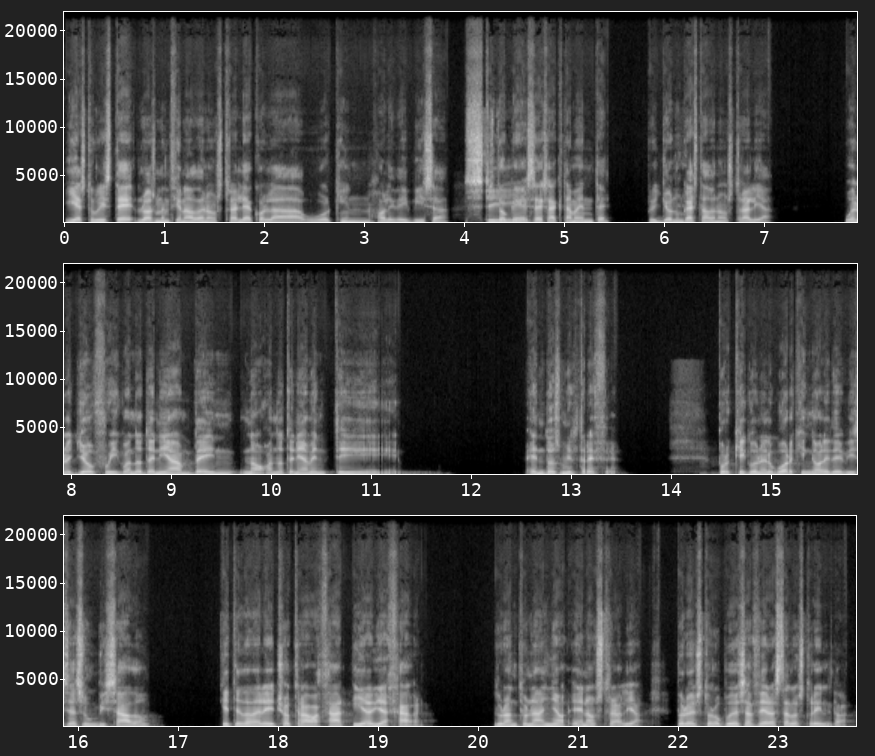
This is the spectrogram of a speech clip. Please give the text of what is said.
Y estuviste, lo has mencionado, en Australia con la Working Holiday Visa. Sí. ¿Esto qué es exactamente? Yo nunca he estado en Australia. Bueno, yo fui cuando tenía 20... No, cuando tenía 20... En 2013. Porque con el Working Holiday Visa es un visado que te da derecho a trabajar y a viajar durante un año en Australia. Pero esto lo puedes hacer hasta los 30.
